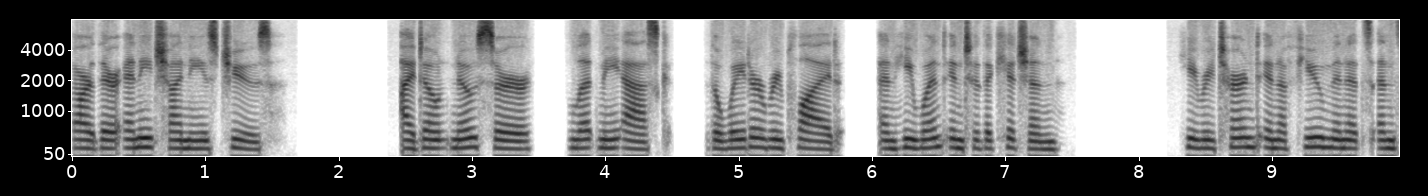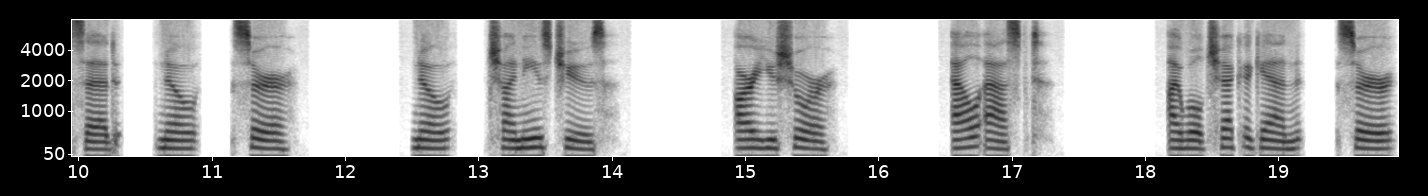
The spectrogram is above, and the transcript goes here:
Are there any Chinese Jews? I don't know sir, let me ask, the waiter replied, and he went into the kitchen. He returned in a few minutes and said, No, sir. No, Chinese Jews. Are you sure? Al asked. I will check again, sir,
